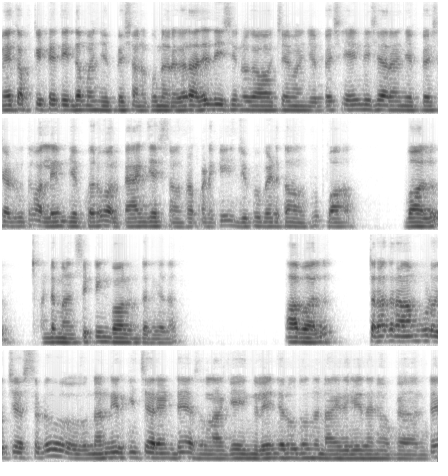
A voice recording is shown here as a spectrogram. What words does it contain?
మేకప్ కిట్టే తీద్దామని చెప్పేసి అనుకున్నారు కదా అదే తీసిండ్రు కావచ్చేమని చెప్పేసి ఏం తీశారని చెప్పేసి అడిగితే వాళ్ళు ఏం చెప్పారు. వాళ్ళు ప్యాక్ చేస్తా ఉంటారు అప్పటికి జిప్పు పెడతా ఉంటారు బా బాల్ అంటే మన సిట్టింగ్ బాల్ ఉంటుంది కదా ఆ బాల్ తర్వాత రామ్ కూడా వచ్చేస్తాడు. నన్ను ఇరికిచ్చారంటే అసలు నాకే ఇందులో ఏం జరుగుతుందో నాకు తెలియదని ఒక అంటే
